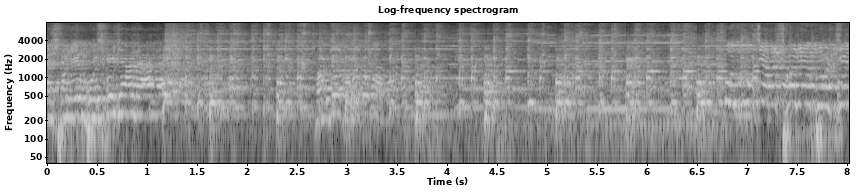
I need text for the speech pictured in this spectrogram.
উচ্চাসনে বসে যারা ছোট বসে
